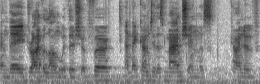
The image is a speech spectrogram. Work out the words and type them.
and they drive along with their chauffeur, and they come to this mansion, this kind of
